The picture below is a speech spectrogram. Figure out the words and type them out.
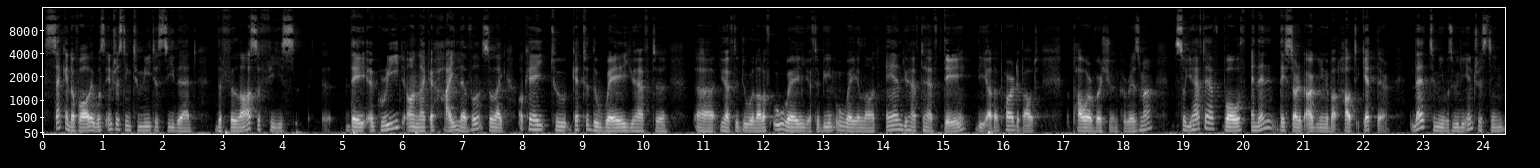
second of all, it was interesting to me to see that the philosophies they agreed on like a high level. So like, okay, to get to the way, you have to uh, you have to do a lot of wu wei, you have to be in wu wei a lot, and you have to have de, the other part about power, virtue, and charisma. So you have to have both, and then they started arguing about how to get there. That to me was really interesting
